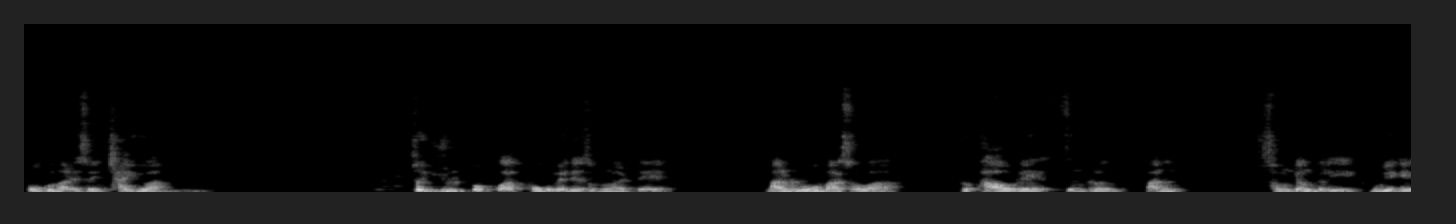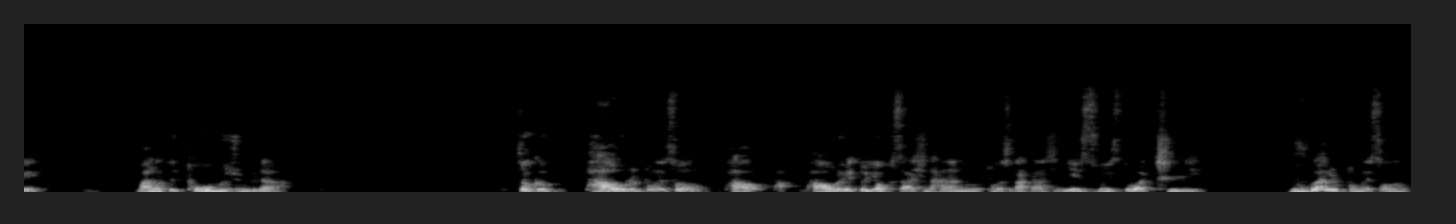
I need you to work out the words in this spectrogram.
복음 안에서의 자유함. 그래서 율법과 복음에 대해서 논할 때 많은 로마서와 그 바울의 쓴 그런 많은 성경들이 우리에게 많은 것들 도움을 줍니다. 그래서 그 바울을 통해서 바, 바 울에게 또 역사하신 하나님을 통해서 나타나신 예수 그리스도와 진리, 누가를 통해서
